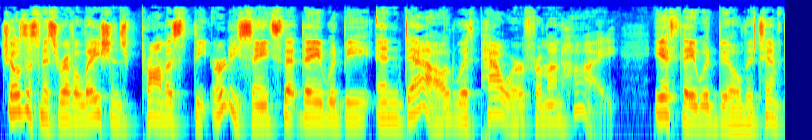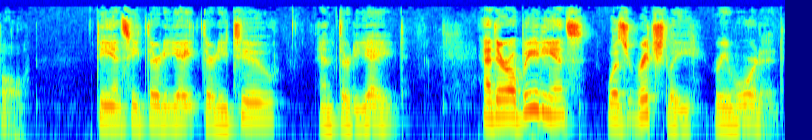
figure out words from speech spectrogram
Joseph Smith's revelations promised the early saints that they would be endowed with power from on high if they would build a temple. D&C 38, 32, and 38. And their obedience was richly rewarded.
